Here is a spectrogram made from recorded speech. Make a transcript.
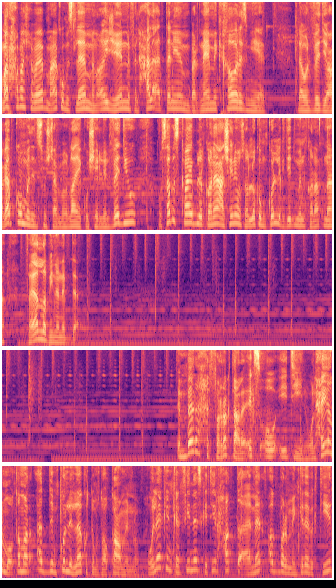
مرحبا شباب معاكم إسلام من IGN في الحلقة الثانية من برنامج خوارزميات. لو الفيديو عجبكم ما تنسوش تعملوا like و share للفيديو و subscribe للقناة عشان يوصل لكم كل جديد من قناتنا. فيلا بينا نبدأ. امبارح اتفرجت على XO18 والحقيقة المؤتمر قدم كل اللي أنا كنت متوقعه منه ولكن كان في ناس كتير حط آمال أكبر من كده بكتير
